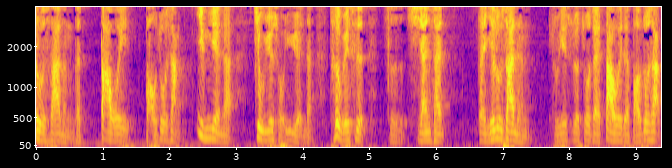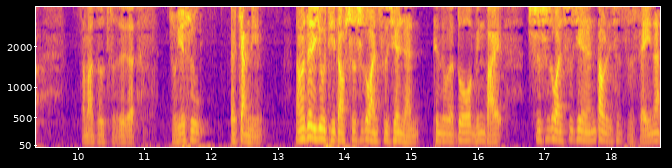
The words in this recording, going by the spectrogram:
路撒冷的大卫宝座上，应验了旧约所预言的，特别是指西安山，在耶路撒冷，主耶稣要坐在大卫的宝座上，那么是指这个主耶稣要降临。那么这里又提到十四万四千人，听众们都明白十四万四千人到底是指谁呢？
